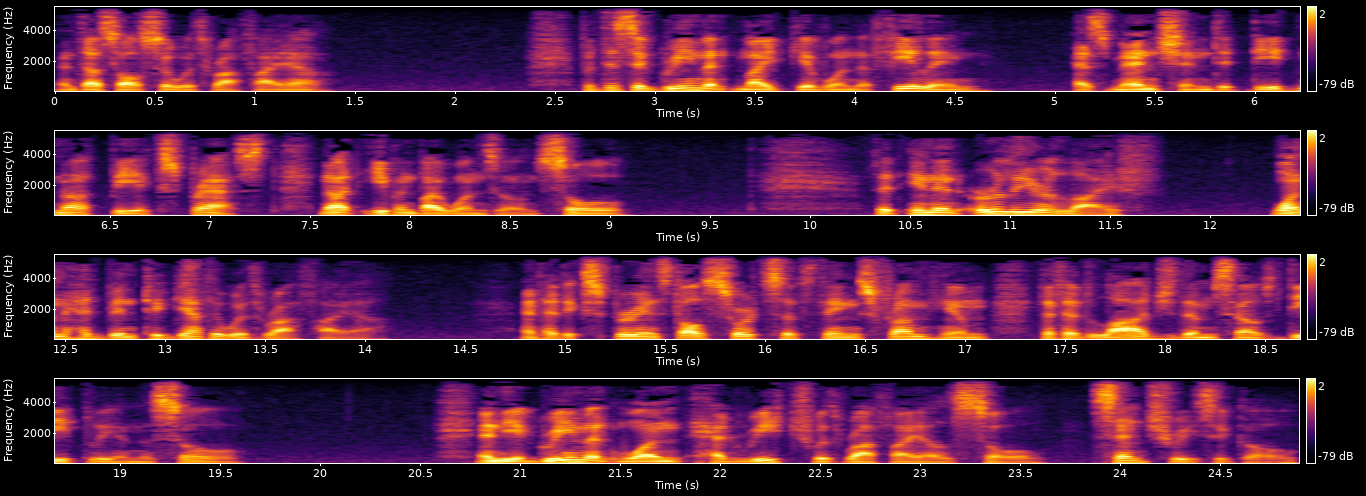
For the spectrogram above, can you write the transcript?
and thus also with Raphael. But this agreement might give one the feeling, as mentioned, it need not be expressed, not even by one's own soul, that in an earlier life one had been together with Raphael and had experienced all sorts of things from him that had lodged themselves deeply in the soul. And the agreement one had reached with Raphael's soul centuries ago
